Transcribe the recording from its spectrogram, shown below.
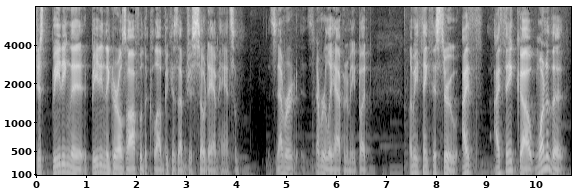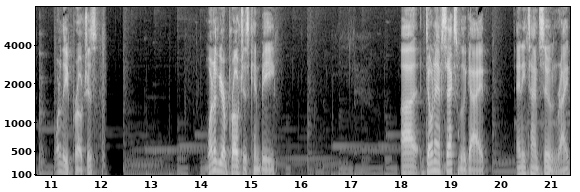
Just beating the beating the girls off with the club because I'm just so damn handsome. It's never it's never really happened to me, but let me think this through. I th- I think uh, one of the one of the approaches one of your approaches can be uh, don't have sex with a guy anytime soon, right?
